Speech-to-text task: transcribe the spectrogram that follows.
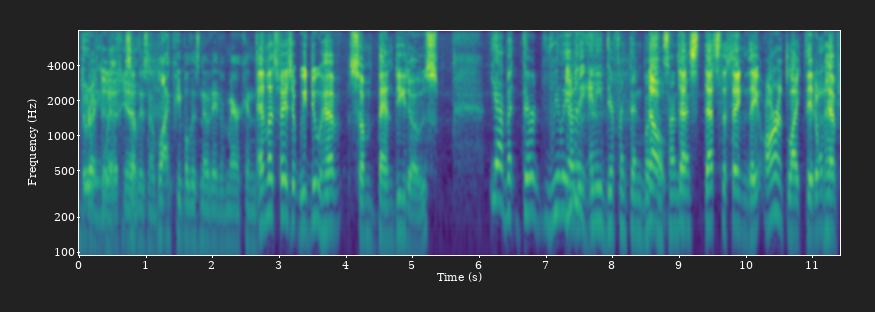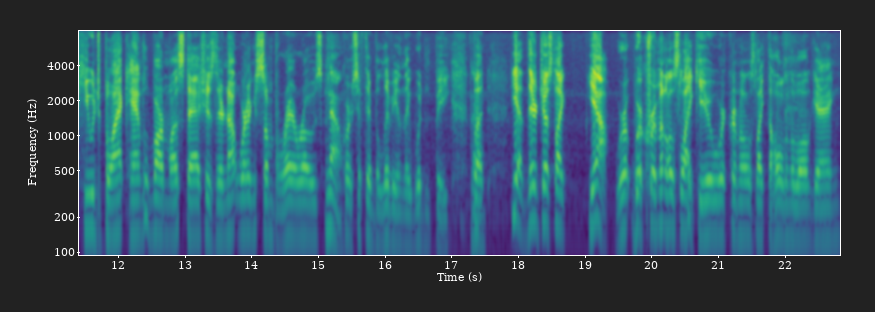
Directed with. at, yeah. So there's no black people, there's no Native Americans. And let's face it, we do have some banditos. Yeah, but they're really are they any different than Butch No, and Sundance? that's that's the thing. They aren't like they don't have huge black handlebar mustaches. They're not wearing sombreros. No. of course, if they're Bolivian, they wouldn't be. But yeah, they're just like yeah, we're we're criminals like you. We're criminals like the hole in the wall gang.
